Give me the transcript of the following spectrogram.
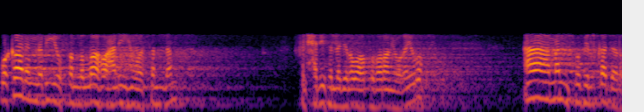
وقال النبي صلى الله عليه وسلم في الحديث الذي رواه الطبراني وغيره آمنت بالقدر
